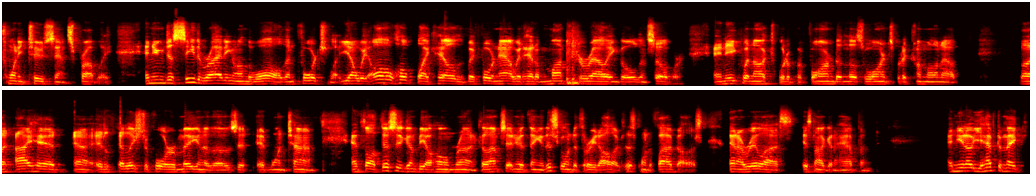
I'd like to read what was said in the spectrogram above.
22 cents probably. And you can just see the writing on the wall, unfortunately. You know, we all hoped like hell before now we'd had a monster rally in gold and silver, and Equinox would have performed and those warrants would have come on up. But I had uh, at, at, least a quarter million of those at, at one time and thought this is going to be a home run because I'm sitting here thinking this is going to $3, this is going to $5. And I realized it's not going to happen. And, you know, you have to make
